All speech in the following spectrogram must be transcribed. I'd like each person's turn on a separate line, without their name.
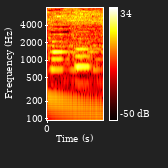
Mm.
